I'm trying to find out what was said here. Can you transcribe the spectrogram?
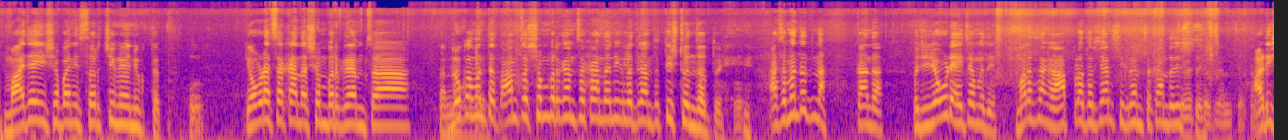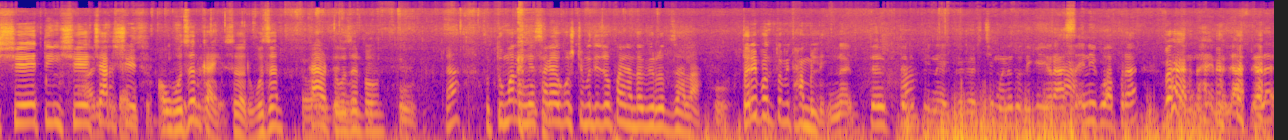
माझ्या हिशोबाने सर चिंगळ्या निघतात. हो. एवढाचा कांदा शंभर ग्रॅमचा. लोक म्हणतात आमचा शंभर ग्रॅमचा कांदा निघला तरी आमचा तीस टन जातोय. असं म्हणतात ना कांदा. म्हणजे एवढ्या ह्याच्यामध्ये. मला सांगा आपला तर चारशे ग्रॅमचा कांदा दिसतोय. ग्रॅमचा. अडीचशे तीनशे चारशे. अहो, वजन काय? सर वजन? काय वाटतं वजन पाहून? हो. हा? तुम्हाला हे सगळ्या गोष्टीमध्ये जो पहिल्यांदा विरोध झाला हो. तरी पण तुम्ही थांबले. नाही तर तरी बी नाही. घरची म्हणत होते की रासायनिक वापरा. बर. नाही म्हणजे आपल्याला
